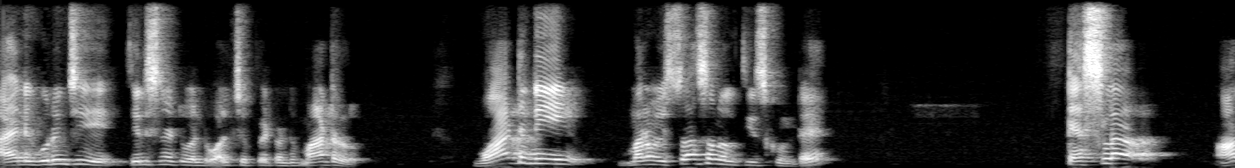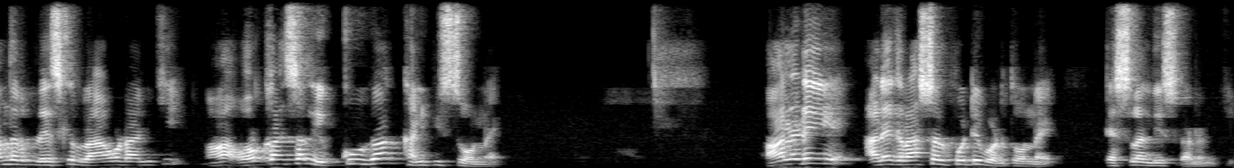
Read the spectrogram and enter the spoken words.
ఆయన గురించి తెలిసినటువంటి వాళ్ళు చెప్పేటువంటి మాటలు. వాటిని మనం విశ్వాసంలోకి తీసుకుంటే టెస్లా ఆంధ్రప్రదేశ్కి రావడానికి ఆ అవకాశాలు ఎక్కువగా కనిపిస్తూ ఉన్నాయి. ఆల్రెడీ అనేక రాష్ట్రాలు పోటీ పడుతూ ఉన్నాయి టెస్లాని తీసుకురావడానికి.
